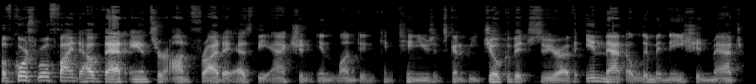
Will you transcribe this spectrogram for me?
Of course, we'll find out that answer on Friday as the action in London continues. It's going to be Djokovic Zverev in that elimination match.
